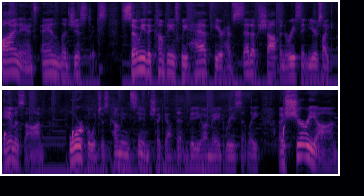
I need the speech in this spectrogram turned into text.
finance, and logistics. So many of the companies we have here have set up shop in recent years like Amazon, Oracle, which is coming soon. Check out that video I made recently. Asurion,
